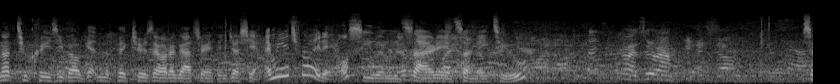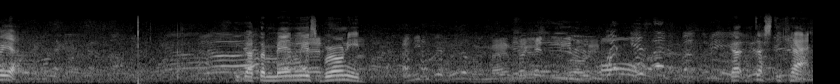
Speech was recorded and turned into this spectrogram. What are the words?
Not too crazy about getting the pictures, autographs, or anything just yet. I mean, it's Friday. I'll see them Saturday and Sunday too. Alright, sit around. So yeah. We got the manliest brony. Got Dustykatt.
